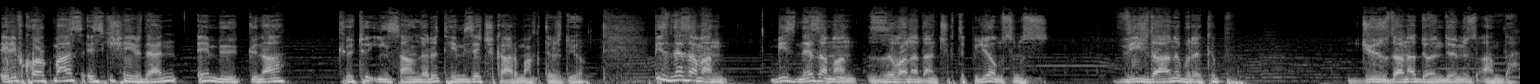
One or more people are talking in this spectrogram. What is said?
Elif Korkmaz Eskişehir'den en büyük günah kötü insanları temize çıkarmaktır diyor. Biz ne zaman biz ne zaman zıvanadan çıktık biliyor musunuz? Vicdanı bırakıp cüzdana döndüğümüz anda.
